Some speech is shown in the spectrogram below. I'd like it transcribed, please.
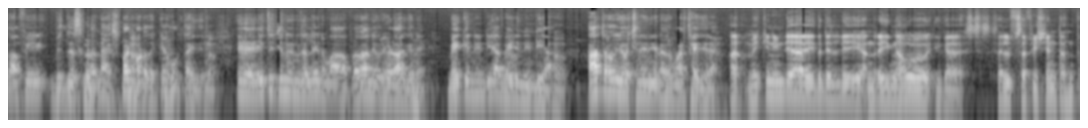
ಕಾಫಿ ಬಿಸ್ನೆಸ್ ಗಳನ್ನ ಎಕ್ಸ್ಪಾಂಡ್ ಮಾಡೋದಕ್ಕೆ ಹೋಗ್ತಾ ಇದ್ದೀವಿ ಇತ್ತೀಚಿನ ದಿನದಲ್ಲಿ ನಮ್ಮ ಪ್ರಧಾನಿಯವರು ಹೇಳೋ ಹಾಗೇನೆ make in India made in India ಆ ತರದ ಯೋಚನೆ ಏನಾದ್ರು ಮಾಡ್ತಾ ಇದ್ದೀರಾ? ಮೇಕ್ ಇನ್ ಇಂಡಿಯಾ ಇದರಲ್ಲಿ ಅಂದರೆ ಈಗ ನಾವು ಈಗ ಸೆಲ್ಫ್ ಸಫಿಷಿಯೆಂಟ್ ಅಂತ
